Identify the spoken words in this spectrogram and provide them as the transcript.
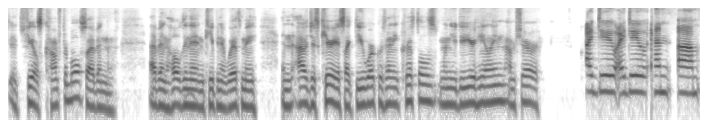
it feels comfortable. So I've been I've been holding it and keeping it with me. And I was just curious, like, do you work with any crystals when you do your healing? I'm sure. I do, I do, and um,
